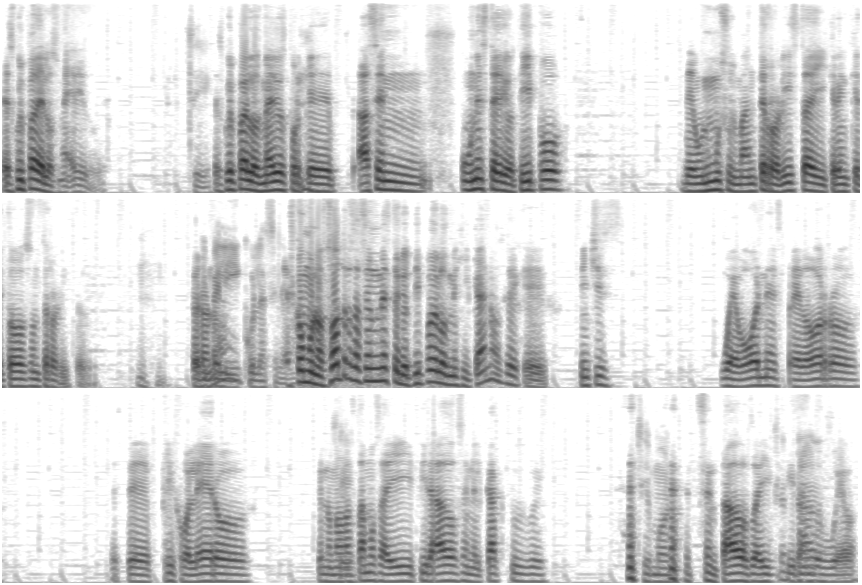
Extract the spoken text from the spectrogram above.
es culpa de los medios. güey. Sí, Es culpa de los medios porque hacen un estereotipo de un musulmán terrorista y creen que todos son terroristas. güey. Pero no. películas. Es como nosotros hacen un estereotipo de los mexicanos, de que pinches huevones, pedorros, este, frijoleros, que nomás Sí. estamos ahí tirados en el cactus, güey, Simón. sentados ahí Sentados. tirando huevos.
